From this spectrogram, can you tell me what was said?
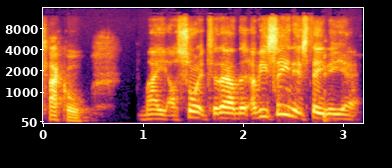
tackle? mate, I saw it today. On the, have you seen it, Stevie? Yet?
